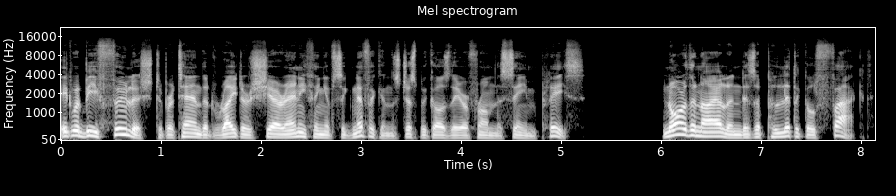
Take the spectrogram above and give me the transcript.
It would be foolish to pretend that writers share anything of significance just because they are from the same place. Northern Ireland is a political fact,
